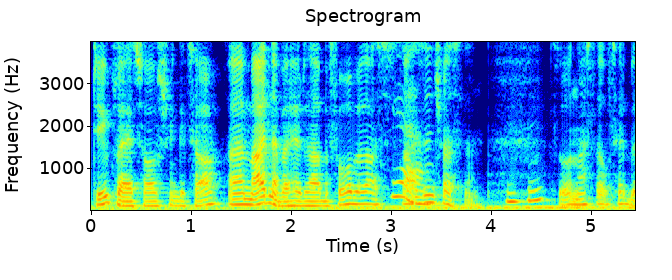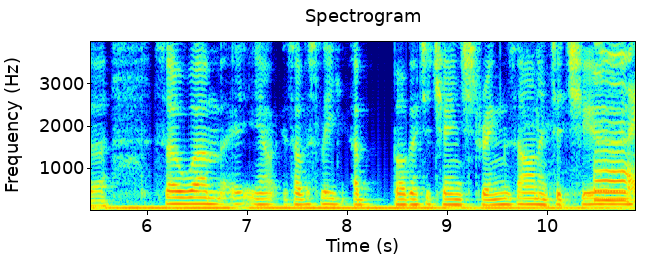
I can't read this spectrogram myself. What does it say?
do play a 12 string guitar. Um, I'd never heard of that before, but that's Yeah. that's interesting. hmm So a nice little tip there. So um, it- you know, it's obviously a bugger to change strings on and to tune. Uh,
